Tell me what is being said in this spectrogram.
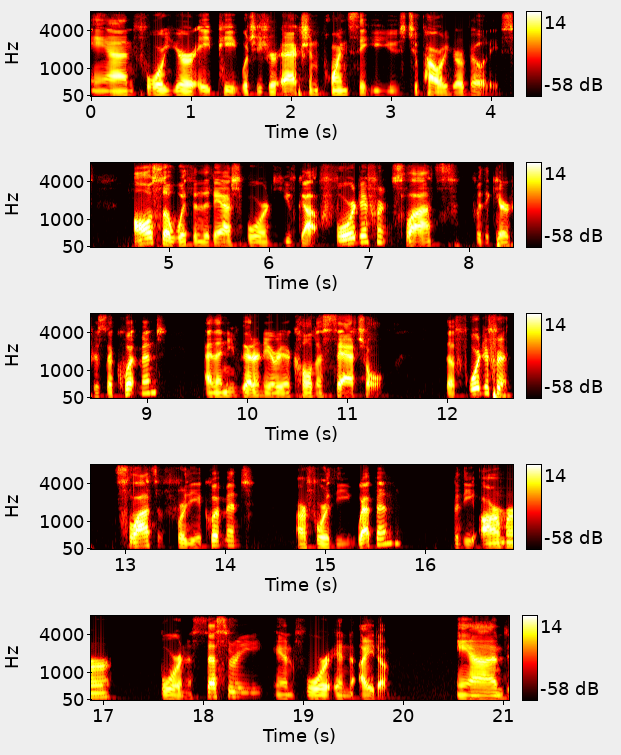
and for your AP, which is your action points that you use to power your abilities. Also within the dashboard, you've got four different slots for the character's equipment, and then you've got an area called a satchel. The four different slots for the equipment are for the weapon, for the armor, for an accessory, and for an item. And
